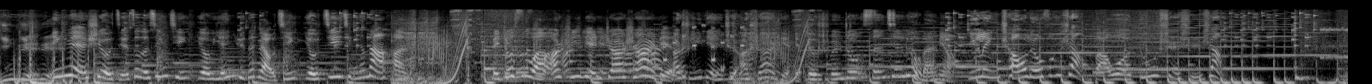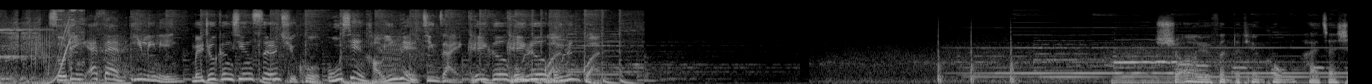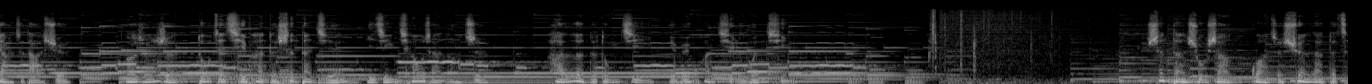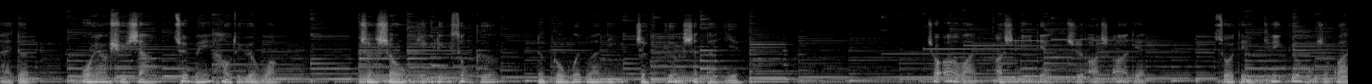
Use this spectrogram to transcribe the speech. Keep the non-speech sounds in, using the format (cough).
音乐，音乐是有节奏的心情，有言语的表情，有激情的呐喊。每周四晚二十一点至二十二点，二十一点至二十二点，六十分钟三千六百秒，引领潮流风尚，把握都市时尚。锁定 FM 一零零，每周更新私人曲库，无限好音乐尽在 K 歌无人馆。十二月份的天空还在下着大雪，而人人都在期盼的圣诞节已经悄然而至，寒冷的冬季也被唤起了温情。圣诞树上挂着绚烂的彩灯，我要许下最美好的愿望：这首银铃颂歌能够温暖你整个圣诞夜。周二晚二十一点至二十二点，锁定 K 歌红人馆。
